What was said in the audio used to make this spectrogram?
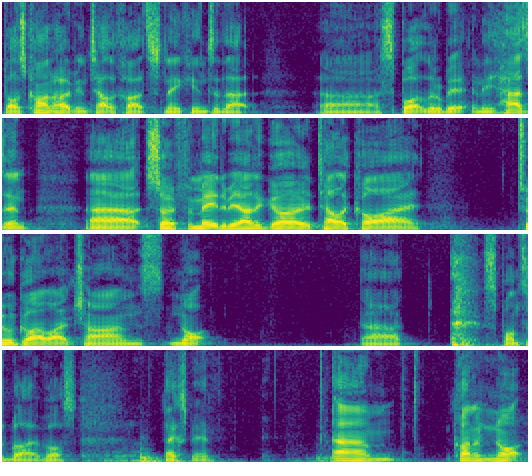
but I was kind of hoping Talakai would sneak into that uh, spot a little bit, and he hasn't. Uh, so for me to be able to go Talakai to a guy like Chance, not uh, sponsored by Voss. Thanks, man. Um, kind of not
